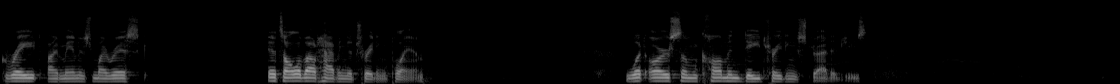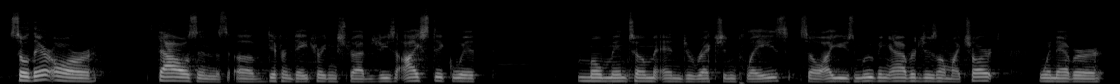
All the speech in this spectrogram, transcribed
great. I manage my risk. It's all about having a trading plan. What are some common day trading strategies? So there are thousands of different day trading strategies. I stick with momentum and direction plays. So I use moving averages on my chart. Whenever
